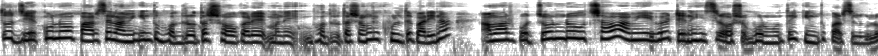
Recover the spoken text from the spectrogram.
তো যে কোনো পার্সেল আমি কিন্তু ভদ্রতার সহকারে মানে ভদ্রতার সঙ্গে খুলতে পারি না। আমার প্রচণ্ড উৎসাহ, আমি এইভাবে টেনে হিসেবে অসভ্যর মতোই কিন্তু পার্সেলগুলো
